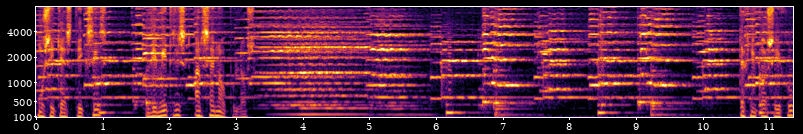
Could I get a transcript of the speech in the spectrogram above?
Μουσικές στίξεις Δημήτρης Αρσενόπουλος Τεχνικός ήχου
